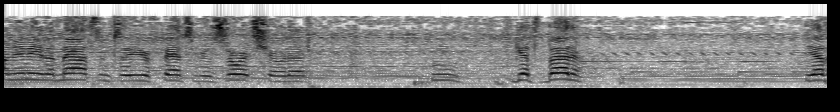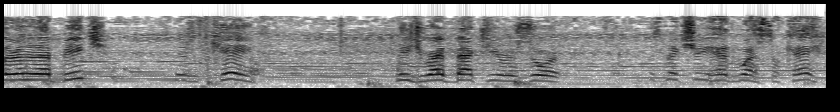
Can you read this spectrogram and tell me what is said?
On any of the maps until your fancy resort showed up. Hmm. It gets better. The other end of that beach, there's a cave. Leads you right back to your resort. Just make sure you head west, okay?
